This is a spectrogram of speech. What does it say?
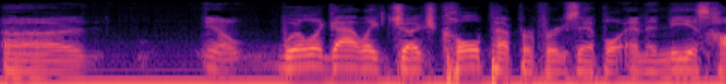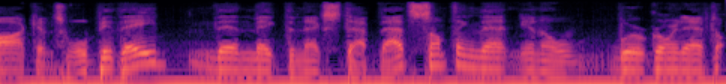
Uh, you know, will a guy like Judge Culpepper, for example, and Aeneas Hawkins, will be they then make the next step? That's something that you know we're going to have to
